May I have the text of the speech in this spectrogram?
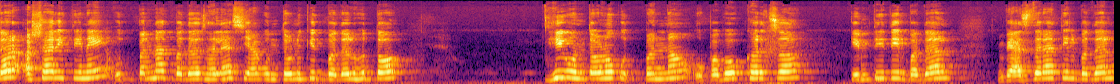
तर अशा रीतीने उत्पन्नात बदल झाल्यास या गुंतवणुकीत बदल होतो. ही गुंतवणूक उत्पन्न उपभोग खर्च किमतीतील बदल व्याजदरातील बदल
